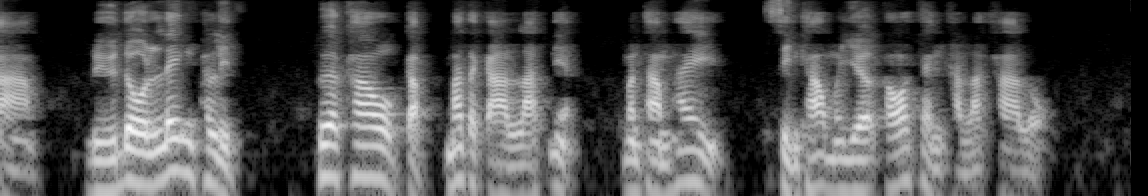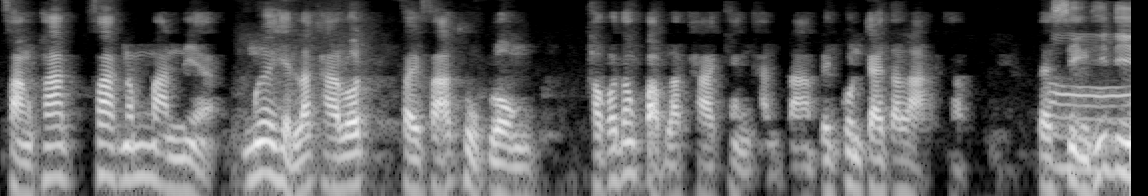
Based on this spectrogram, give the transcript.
ตาม หรือโดนเร่งผลิตเพื่อเข้ากับมาตรการรัฐเนี่ยมันทำให้ สินค้าออกมาเยอะเขาก็แข่งขันราคาลงฝั่งภาคภาคน้ำมันเนี่ยเมื่อเห็นราคารถไฟฟ้าถูกลง เขาก็ต้องปรับราคาแข่งขันตามเป็นกลไกตลาดครับ แต่สิ่งที่ดี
